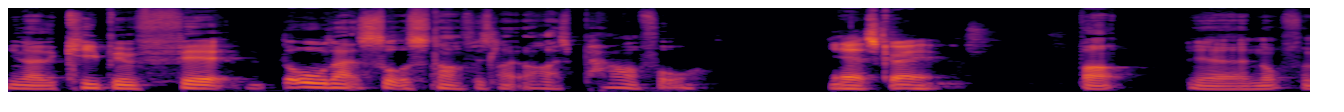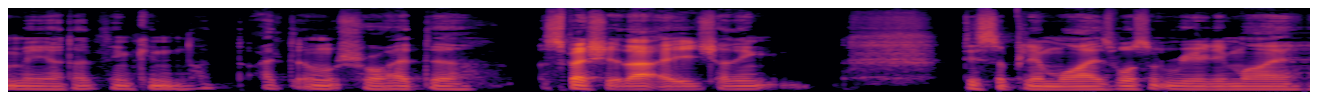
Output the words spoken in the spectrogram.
you know the keeping fit, all that sort of stuff. Is like, oh, it's powerful. Yeah, it's great. But yeah, not for me. I don't think in. I, I'm not sure I had the, especially at that age. I think discipline wise wasn't really my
